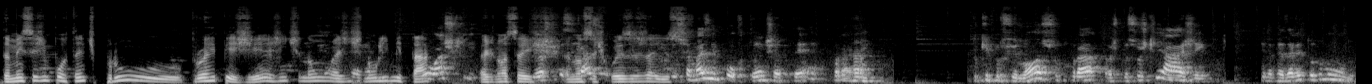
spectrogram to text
também seja importante pro, pro RPG a gente não, a gente não limitar que, as nossas, as nossas caso, coisas a isso. Isso é mais importante até para do que para o filósofo, para as pessoas que agem, que na verdade é todo mundo.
